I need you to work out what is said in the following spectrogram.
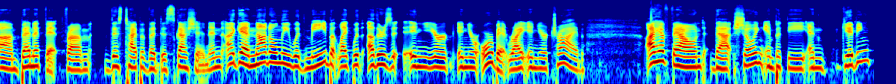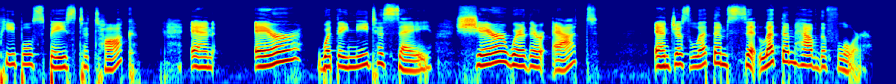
um, benefit from this type of a discussion. And again not only with me but like with others in your in your orbit right in your tribe i have found that showing empathy and giving people space to talk and air what they need to say share where they're at and just let them sit let them have the floor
